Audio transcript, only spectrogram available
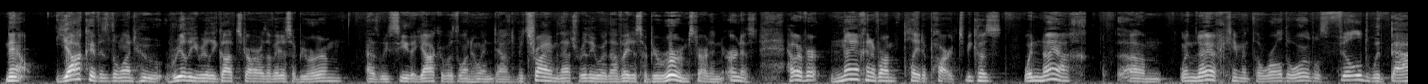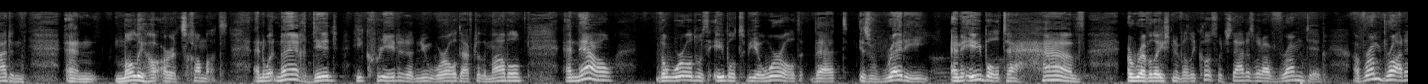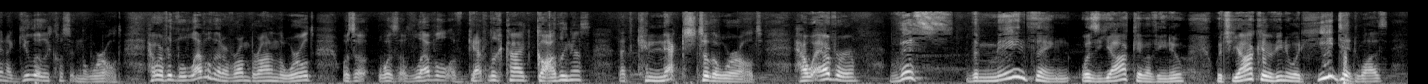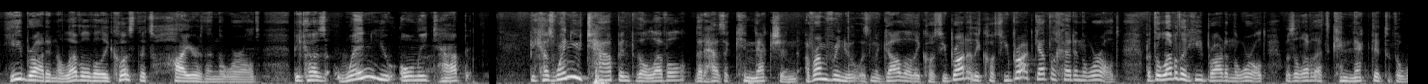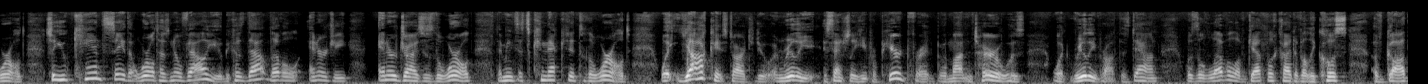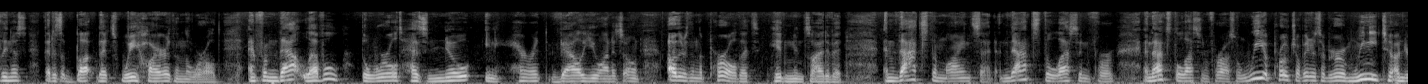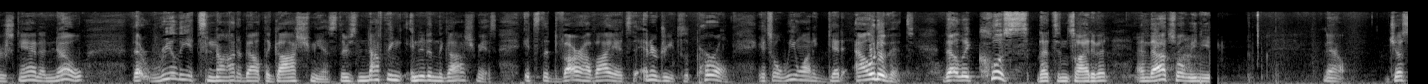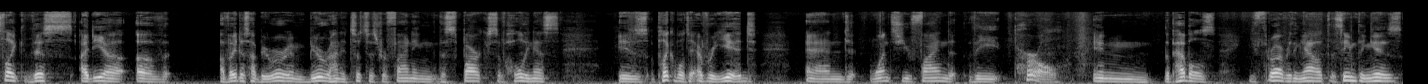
Now, Yaakov is the one who really, really got started with Avedis Habirurim, as we see that Yaakov was the one who went down to Mitzrayim, and that's really where the Avedis Habirurim started in earnest. However, Noach and Avram played a part, because when Noach, um, when Noach came into the world, the world was filled with bad and, and Moliha Aretz Chamatz. And what Noach did, he created a new world after the Mabul, and now the world was able to be a world that is ready and able to have a revelation of Elikos, which that is what Avram did. Avram brought in a Gil Elikos in the world. However, the level that Avram brought in the world was a, was a level of Getlichkeit, godliness, that connects to the world. However, this, the main thing was Yaakov Avinu, which Yaakov Avinu, what he did was, he brought in a level of Elikos that's higher than the world. Because when you only tap because when you tap into the level that has a connection, Avram Avinu it was Megal Elikos. He brought Elikos. He brought Getlechet in the world. But the level that he brought in the world was a level that's connected to the world. So you can't say that world has no value because that level energy energizes the world. That means it's connected to the world. What Yaakov started to do, and really essentially he prepared for it, but Matan Torah was what really brought this down, was a level of Getlechet, of Elikos, of godliness that is a, that's way higher than the world. And from that level, the world has no inherent value on its own other than the pearl that's hidden inside of it. And that's the mindset, and that's the lesson for, and that's the lesson for us. When we approach Avedis Abirurim, we need to understand and know that really it's not about the Gashmias. There's nothing in it in the Gashmias. It's the Dvar Havaya, it's the energy, it's the pearl. It's what we want to get out of it. The likus that's inside of it, and that's what we need. Now, just like this idea of Avedis Habirurim, Biru Hanitzutzis, refining the sparks of holiness, is applicable to every Yid, and once you find the pearl in the pebbles, you throw everything out. The same thing is,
